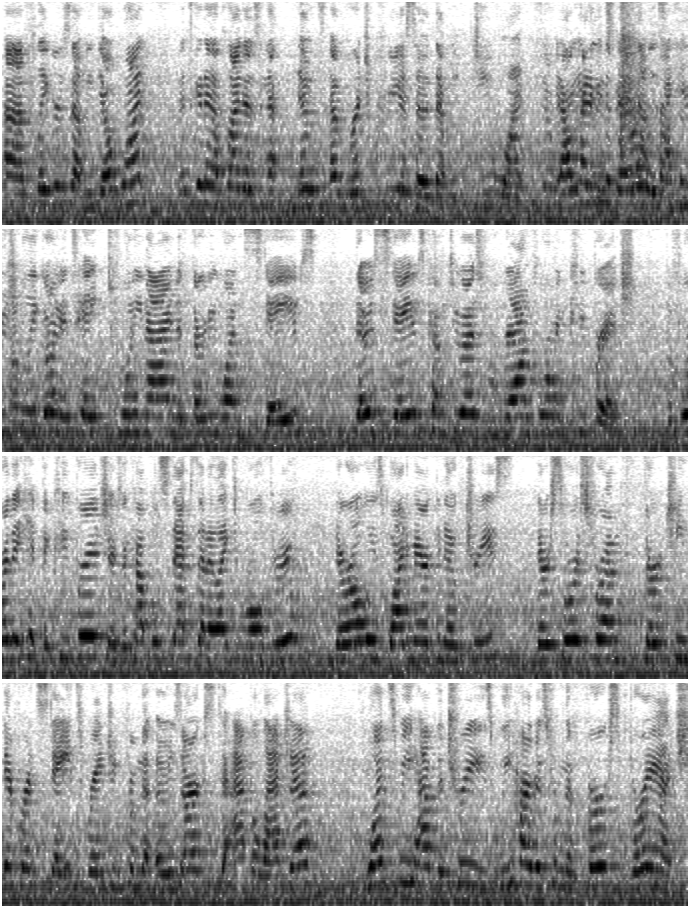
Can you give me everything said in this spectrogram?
uh, flavors that we don't want. And it's going to apply those no- notes of rich creosote that we do want. and I'll kind of explain that process. Usually going to take 29 to 31 staves. Those staves come to us from Brown Forman Cooperage. Before they hit the cooperage, there's a couple steps that I like to roll through. They're always white American oak trees. They're sourced from 13 different states, ranging from the Ozarks to Appalachia. Once we have the trees, we harvest from the first branch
